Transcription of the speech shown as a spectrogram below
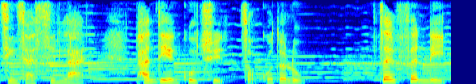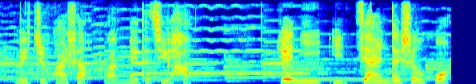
静下心来盘点过去走过的路，再奋力为之画上完美的句号。愿你与家人的生活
